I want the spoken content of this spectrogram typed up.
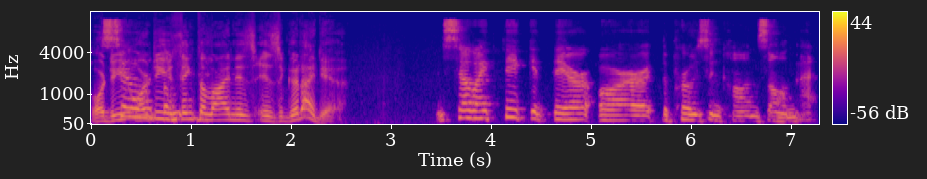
Or do so you or do you think the line is is a good idea? So I think there are the pros and cons on that.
